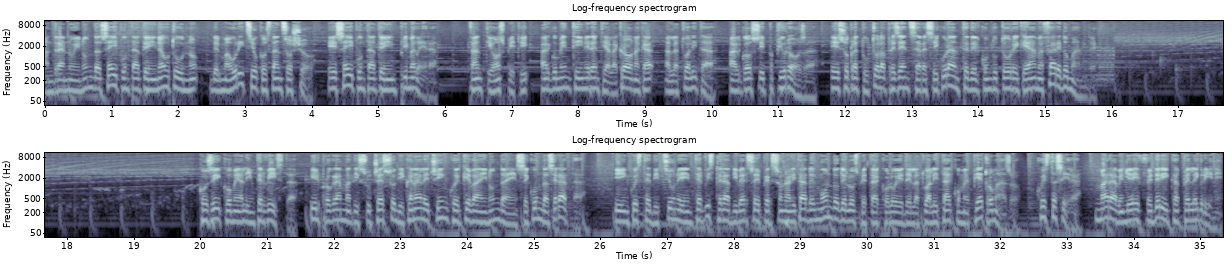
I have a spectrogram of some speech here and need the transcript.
Andranno in onda 6 puntate in autunno, del Maurizio Costanzo Show, e 6 puntate in primavera. Tanti ospiti, argomenti inerenti alla cronaca, all'attualità, al gossip più rosa, e soprattutto la presenza rassicurante del conduttore che ama fare domande. Così come all'intervista, il programma di successo di Canale 5 che va in onda in seconda serata. In questa edizione intervisterà diverse personalità del mondo dello spettacolo e dell'attualità come Pietro Maso, questa sera, Mara Venier e Federica Pellegrini.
